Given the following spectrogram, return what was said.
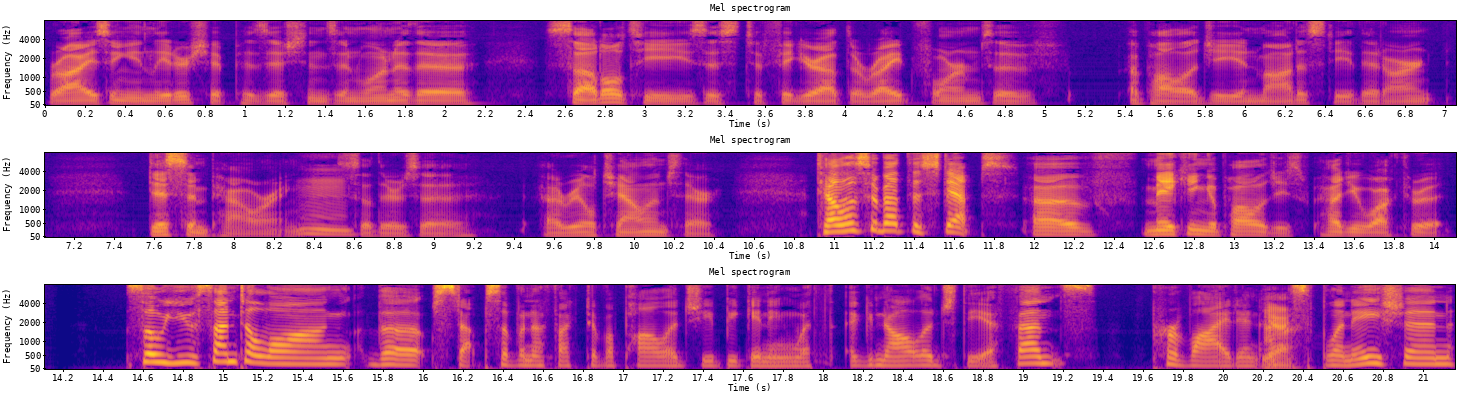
rising in leadership positions. And one of the subtleties is to figure out the right forms of apology and modesty that aren't disempowering. Mm. So there's a, a real challenge there. Tell us about the steps of making apologies. How do you walk through it? So you sent along the steps of an effective apology, beginning with acknowledge the offense, provide an yeah. explanation,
